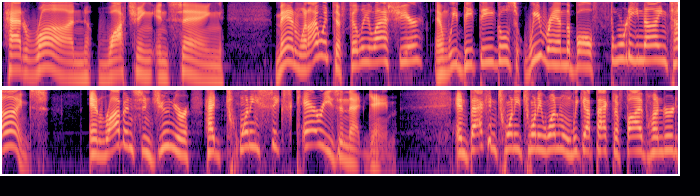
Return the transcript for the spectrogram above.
had Ron watching and saying, Man, when I went to Philly last year and we beat the Eagles, we ran the ball 49 times. And Robinson Jr. had 26 carries in that game. And back in 2021, when we got back to 500,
